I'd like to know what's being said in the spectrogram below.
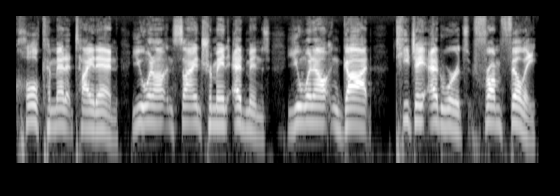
Cole Kmet at tight end. You went out and signed Tremaine Edmunds. You went out and got TJ Edwards from Philly.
